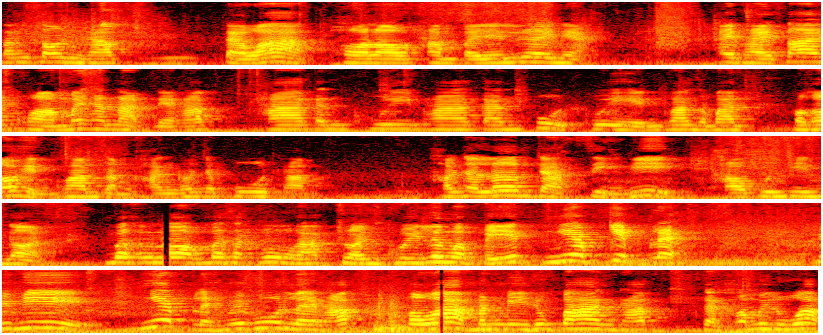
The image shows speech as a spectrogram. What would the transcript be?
ตั้งต้นครับ แต่ว่าพอเราทำไปเรื่อยๆ เนี่ย ไอ้ภายใต้ความไม่ถนัดเนี่ยครับ พากันคุย พากันพูดคุยเห็นความสำคัญพอเขาเห็นความสำคัญเขาจะพูดครับ เขาจะเริ่มจากสิ่งที่เขาคุ้นชินก่อน เมื่อข้างนอกเมื่อสักครู่ครับ ชวนคุยเรื่องมาปี๊ดเงียบกิบเลย พี่ๆ เงียบเลยไม่พูดเลยครับ เพราะว่ามันมีทุกบ้านครับ แต่เขาไม่รู้ว่า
